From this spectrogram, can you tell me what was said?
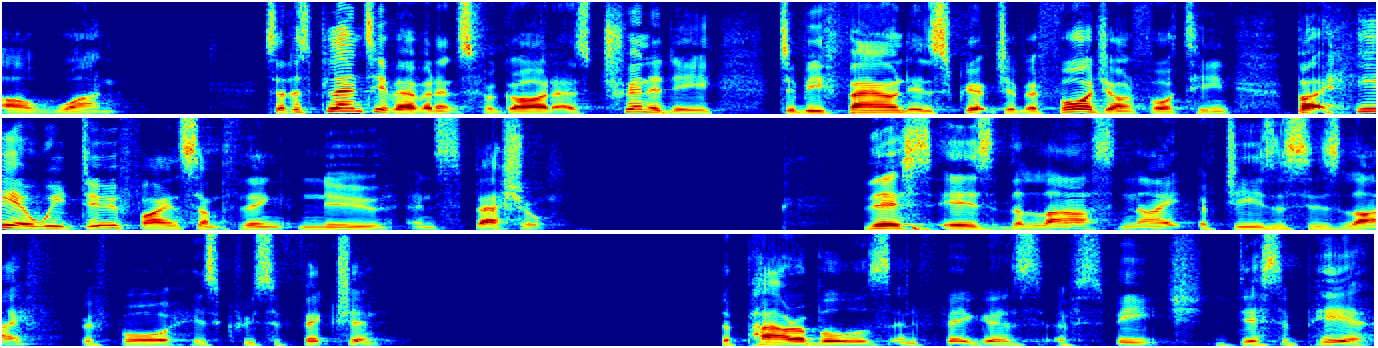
are one. So there's plenty of evidence for God as Trinity to be found in Scripture before John 14, but here we do find something new and special. This is the last night of Jesus' life before his crucifixion. The parables and figures of speech disappear,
